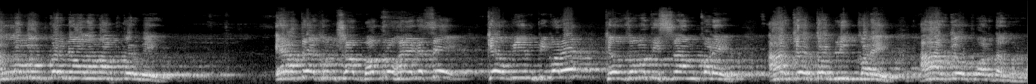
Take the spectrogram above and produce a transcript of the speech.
আল্লাহ মাফ করে আল্লাহ মাফ করবে। এরা তো এখন সব ভদ্র হয়ে গেছে। কেউ বিএনপি করে, কেউ জমাত ইসলাম করে, আর কেউ তবলিগ করে, আর কেউ পর্দা করে।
